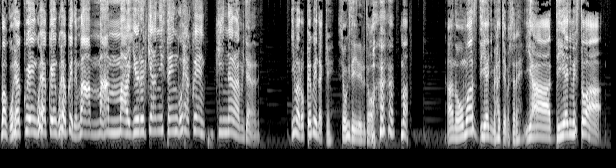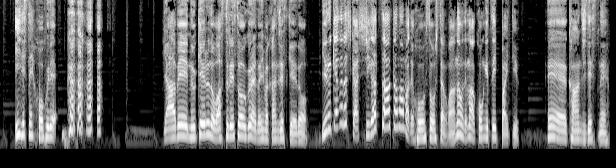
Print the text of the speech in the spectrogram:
まあ500円、500円、500円で、まあまあまあ、ゆるキャンに1500円金なら、みたいなね。今600円だっけ？消費税入れると。まあ、あの、思わず D アニメ入っちゃいましたね。いやー、D アニメストア、いいですね、豊富で。やべえ、抜けるの忘れそうぐらいの今感じですけれど、ゆるキャンが確か4月頭まで放送したのかななのでまあ今月いっぱいっていう、えー、感じですね。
